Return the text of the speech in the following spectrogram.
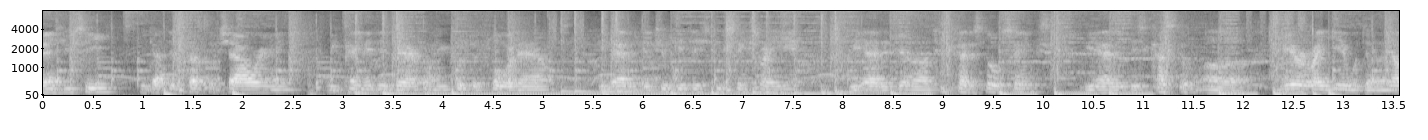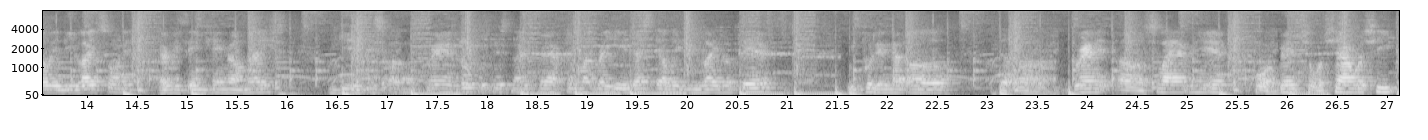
As you see, we got this custom shower in. We painted this bathroom. We put the floor down. We added the two, get these two sinks right here. We added uh, two pedestal sinks. We added this custom uh, mirror right here with the LED lights on it. Everything came out nice. We gave this uh, grand look with this nice bathroom light right here. That's LED light up there. We put in the, uh, the uh, granite uh, slab here for a bench or a shower seat.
